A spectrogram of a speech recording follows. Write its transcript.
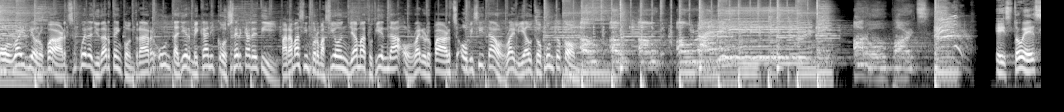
O'Reilly Auto Parts puede ayudarte a encontrar un taller mecánico cerca de ti. Para más información, llama a tu tienda O'Reilly Auto Parts o visita oreillyauto.com. oh, oh, Parts. Esto es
